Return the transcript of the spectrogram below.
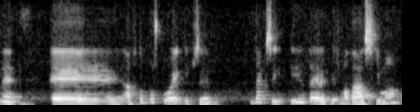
Ναι. Ε, αυτό πώς προέκυψε. Εντάξει, είναι τα ερεθίσματα άσχημα.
